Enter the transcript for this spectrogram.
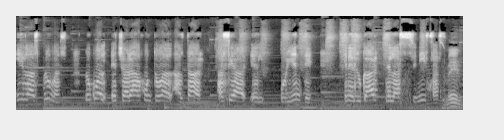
y las plumas, lo cual echará junto al altar hacia el oriente, en el lugar de las cenizas. Amén.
